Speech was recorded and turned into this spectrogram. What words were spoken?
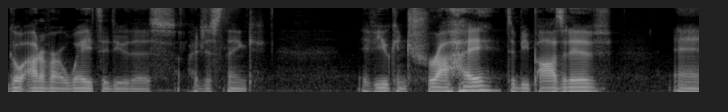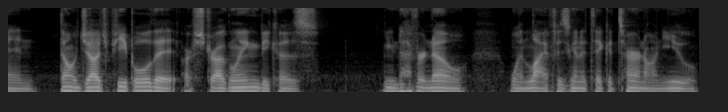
go out of our way to do this. I just think if you can try to be positive and don't judge people that are struggling because you never know when life is going to take a turn on you.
